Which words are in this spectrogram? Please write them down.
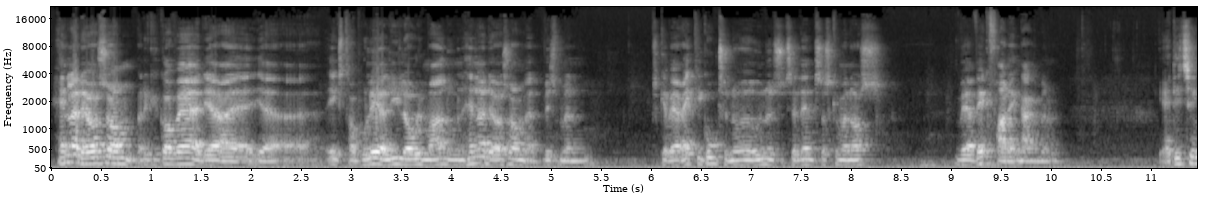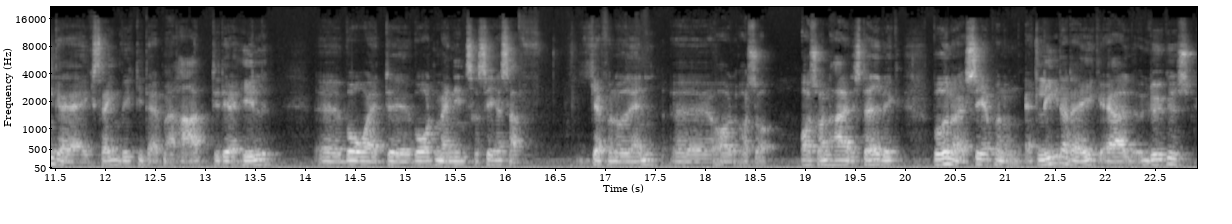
Handler det også om, og det kan godt være, at jeg, jeg ekstrapolerer lige lovligt meget nu, men handler det også om, at hvis man skal være rigtig god til noget og udnytte sit talent, så skal man også være væk fra det en gang imellem? Ja, det tænker jeg er ekstremt vigtigt, at man har det der helle, øh, hvor, at, øh, hvor man interesserer sig ja, for noget andet, øh, og, og så og sådan har jeg det stadigvæk. Både når jeg ser på nogle atleter, der ikke er lykkedes,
